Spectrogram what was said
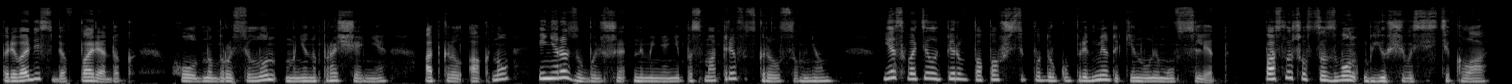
«Приводи себя в порядок», — холодно бросил он мне на прощание. Открыл окно и, ни разу больше на меня не посмотрев, скрылся в нем. Я схватила первый попавшийся под руку предмет и кинула ему вслед. Послышался звон бьющегося стекла.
